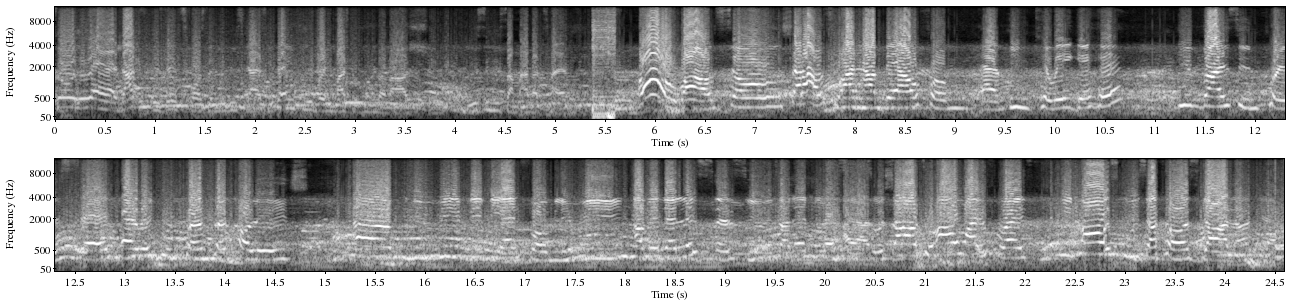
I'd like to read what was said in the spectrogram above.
So yeah, that is it for the movies guys. Thank you very much for being on our show. We'll see you some other time. Oh wow! So shout out to Annabelle from um, Inkewege here, Evans in Princeton, Eric in Prempeh College, um, Louis Vivian from Louis. I mean the list is huge and endless. So shout out to all my friends in all schools across Ghana.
